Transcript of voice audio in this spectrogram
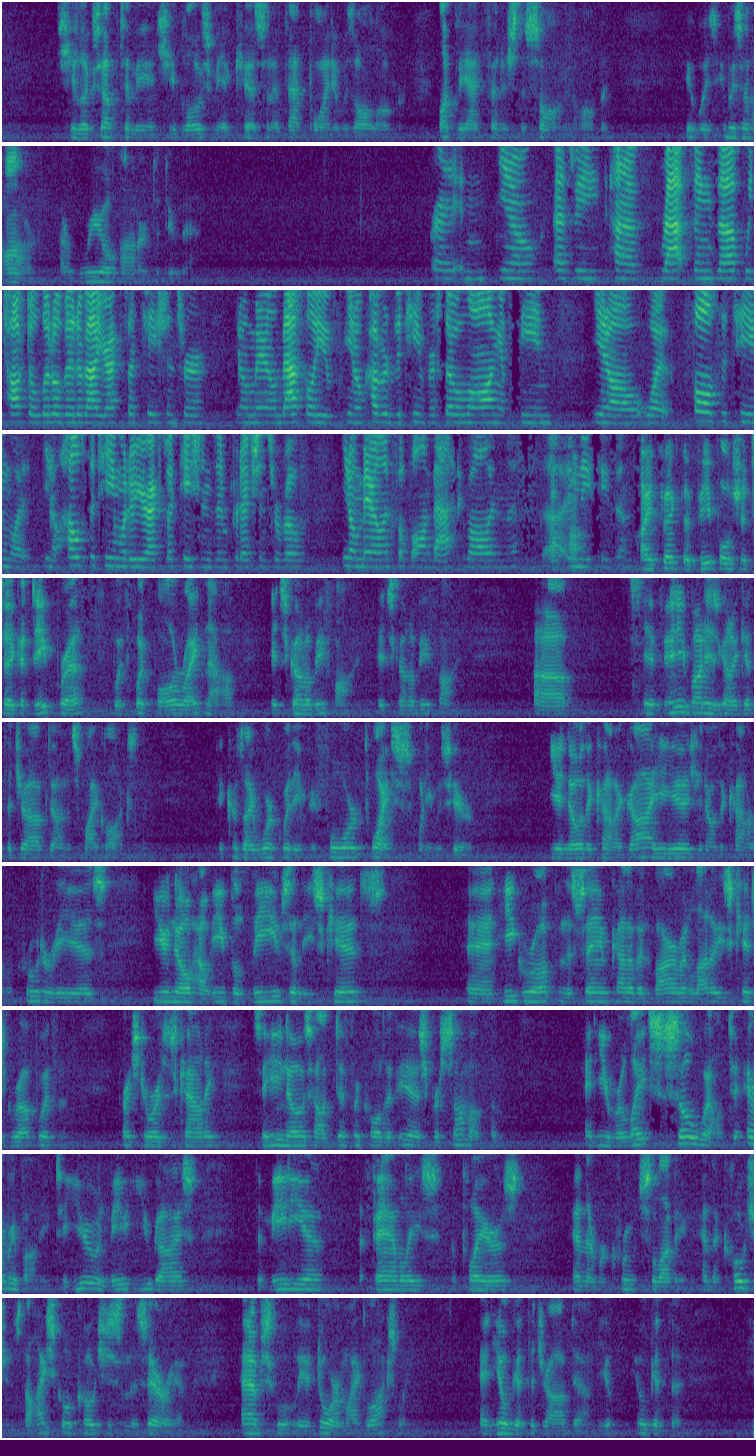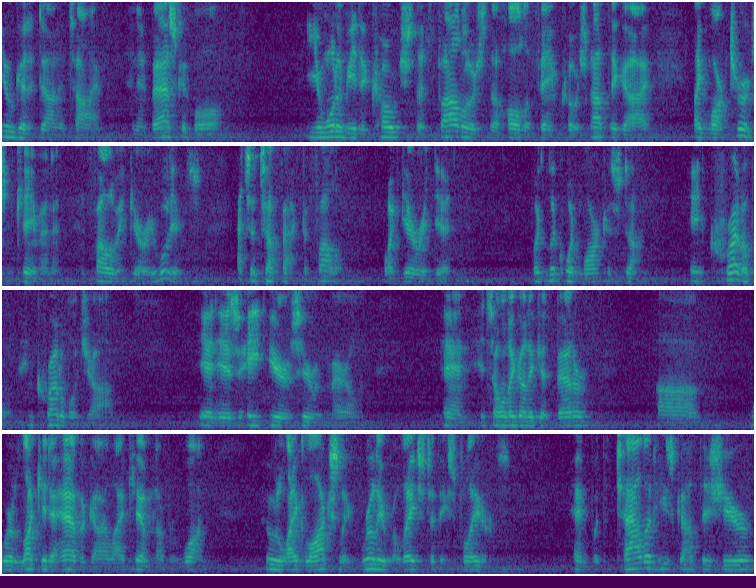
she looks up to me and she blows me a kiss. And at that point, it was all over. Luckily, I'd finished the song and all, but it was it was an honor, a real honor to do that. Right. And, you know, as we kind of wrap things up, we talked a little bit about your expectations for, you know, Maryland basketball. You've, you know, covered the team for so long, have seen, you know, what faults a team, what, you know, helps a team. What are your expectations and predictions for both, you know, Maryland football and basketball in this, uh, in these seasons? I think that people should take a deep breath with football right now. It's going to be fine. It's going to be fine. Uh, if anybody's going to get the job done, it's Mike Locksley because I worked with him before, twice when he was here. You know the kind of guy he is, you know the kind of recruiter he is, you know how he believes in these kids. And he grew up in the same kind of environment a lot of these kids grew up with in Prince George's County. So he knows how difficult it is for some of them. And he relates so well to everybody, to you and me, you guys, the media, the families, the players, and the recruits love him. And the coaches, the high school coaches in this area, absolutely adore Mike Locksley. And he'll get the job done. He'll, he'll get the he'll get it done in time. And in basketball, you want to be the coach that follows the Hall of Fame coach, not the guy like Mark Turgeon came in and, and following Gary Williams. That's a tough act to follow, what Gary did. But look what Mark has done. Incredible, incredible job in his eight years here with Maryland. And it's only going to get better. Uh, we're lucky to have a guy like him, number one, who, like Locksley, really relates to these players. And with the talent he's got this year,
